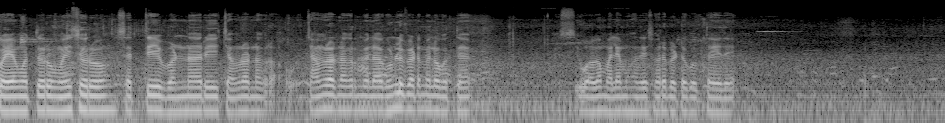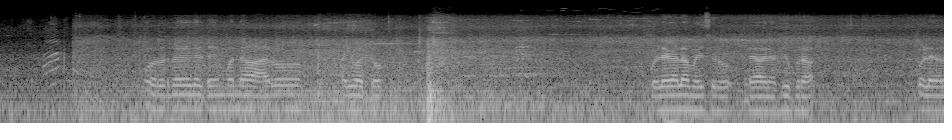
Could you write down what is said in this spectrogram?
ಕೊಯಮತ್ತೂರು, ಮೈಸೂರು, ಸತ್ತಿ ಬಣ್ಣಾರಿ ಚಾಮರಾಜನಗರ. ಚಾಮರಾಜನಗರ ಮೇಲೆ, ಗುಂಡ್ಲುಪೇಟೆ ಮೇಲೆ ಹೋಗುತ್ತೆ. ಇವಾಗ ಮಲೆ ಮಹದೇಶ್ವರ ಬೆಟ್ಟಕ್ಕೆ ಹೋಗ್ತಾ ಇದೆ. ಹೊರಡ್ತಾ ಇದೆ ಟೈಮ್ ಬಂದ ಆರು ಐವತ್ತು. ಕೊಳ್ಳೇಗಾಲ ಮೈಸೂರು ನರಸೀಪುರ ಕೊಳ್ಳೇಗಾಲ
